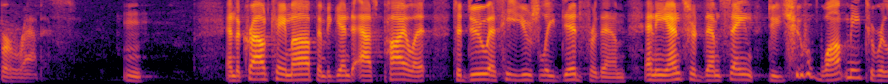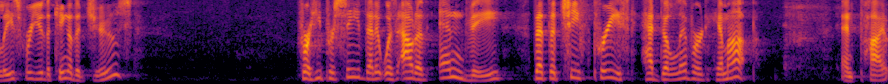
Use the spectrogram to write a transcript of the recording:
Barabbas. Mm. And the crowd came up and began to ask Pilate to do as he usually did for them. And he answered them, saying, Do you want me to release for you the king of the Jews? For he perceived that it was out of envy that the chief priest had delivered him up. And Pilate,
